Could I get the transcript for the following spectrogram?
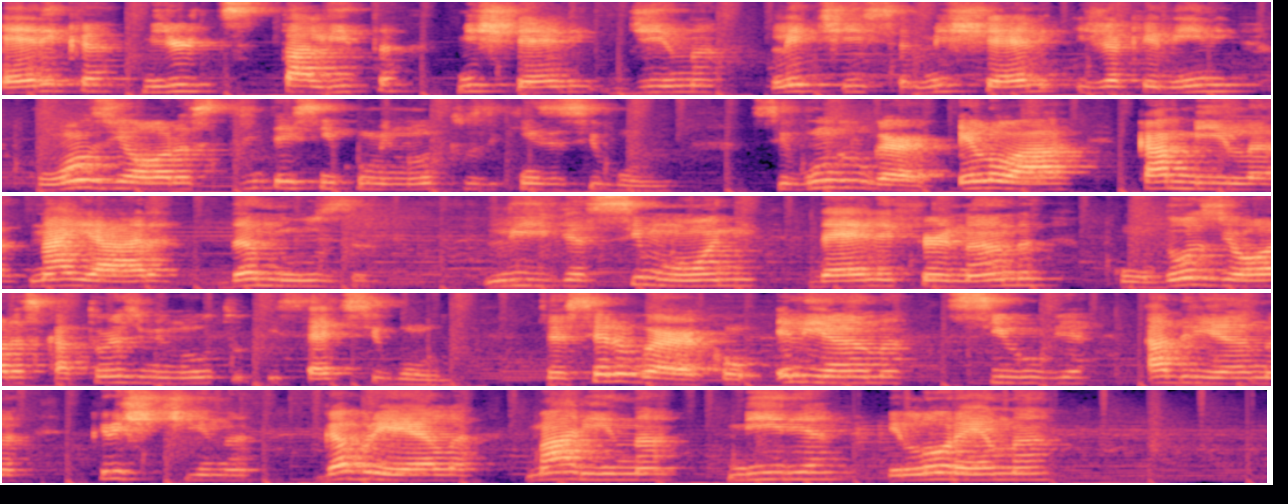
Érica, Mirtz, Talita, Michele, Dina, Letícia, Michele e Jaqueline com 11 horas 35 minutos e 15 segundos. Segundo lugar, Eloá, Camila, Nayara, Danusa, Lívia, Simone, Délia e Fernanda com 12 horas 14 minutos e 7 segundos. Terceiro lugar com Eliana, Silvia, Adriana, Cristina, Gabriela, Marina, Miriam e Lorena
